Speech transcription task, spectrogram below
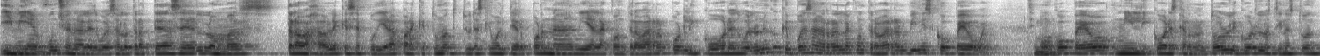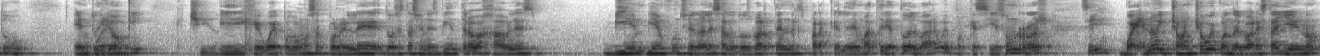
Y bien funcionales, güey. O sea, lo traté de hacer lo más trabajable que se pudiera para que tú no te tuvieras que voltear por nada, ni a la contrabarra por licores, güey. Lo único que puedes agarrar la contrabarra en vino es copeo, güey. Un copeo, ni licores, carnal. Todos los licores los tienes tú en tu, en tu jockey. Qué chido. Y dije, güey, pues vamos a ponerle dos estaciones bien trabajables, bien, bien funcionales a los dos bartenders para que le den batería a todo el bar, güey. Porque si es un rush Sí. bueno y choncho, güey, cuando el bar está lleno.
